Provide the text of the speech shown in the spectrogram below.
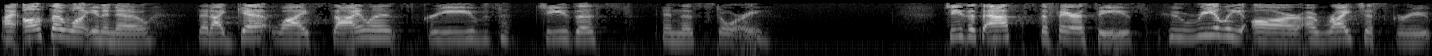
I also want you to know that I get why silence grieves Jesus in this story. Jesus asks the Pharisees, who really are a righteous group,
